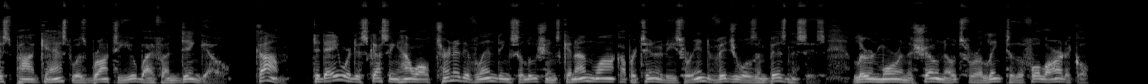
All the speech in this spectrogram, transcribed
This podcast was brought to you by Fundingo. Come. Today we're discussing how alternative lending solutions can unlock opportunities for individuals and businesses. Learn more in the show notes for a link to the full article.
